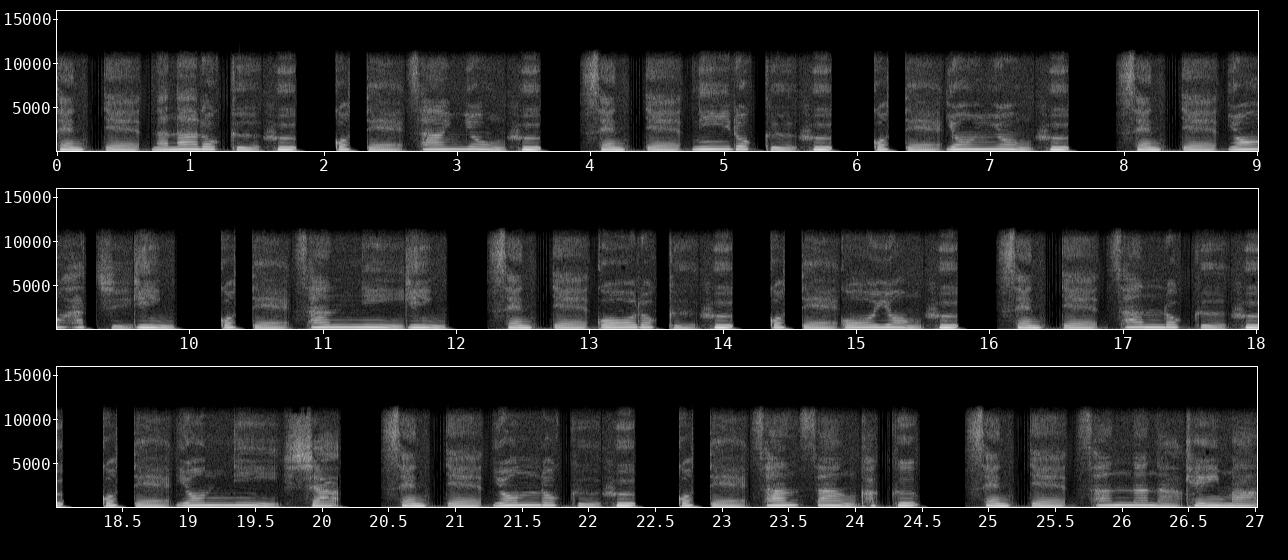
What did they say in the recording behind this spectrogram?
先手7六歩、後手3四歩、先手2六歩、後手4四歩、先手4八銀、後手3二銀、先手5六歩、後手5四歩、先手3六歩、後手4二飛車、先手4六歩、後手3三角、先手3七桂馬、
